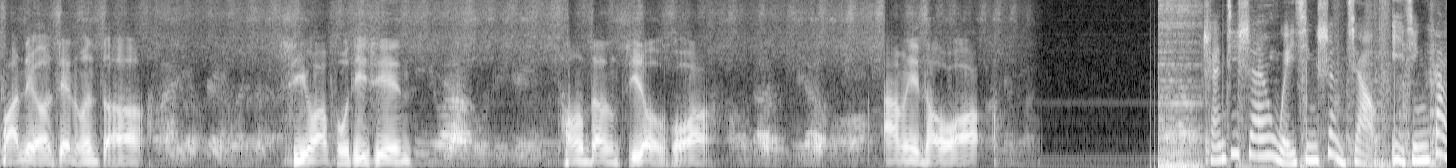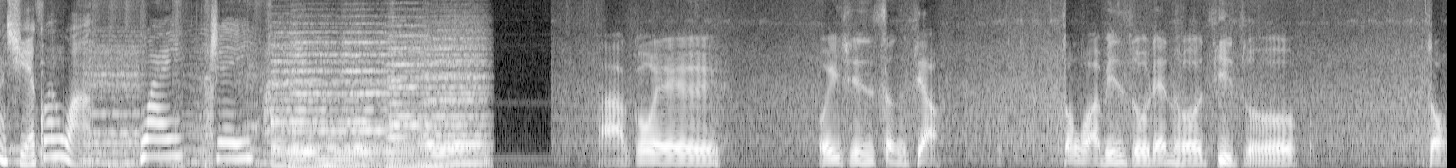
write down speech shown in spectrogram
凡有见闻者，悉发菩提心，同登极乐国。阿弥陀佛。禅机山维新圣教易经大学官网，YJ。啊，各位维新圣教。中华民族联合祭祖总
